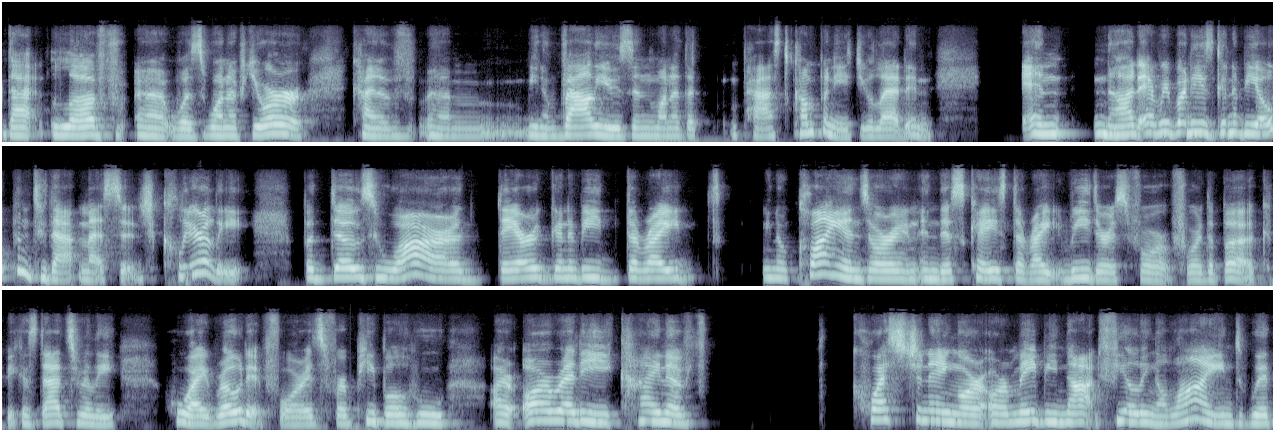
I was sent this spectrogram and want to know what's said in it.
that love uh, was one of your kind of um, you know values in one of the past companies you led. And and not everybody is going to be open to that message clearly. But those who are they're going to be the right you know clients or in, in this case the right readers for for the book because that's really who i wrote it for. It's for people who are already kind of questioning or or maybe not feeling aligned with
